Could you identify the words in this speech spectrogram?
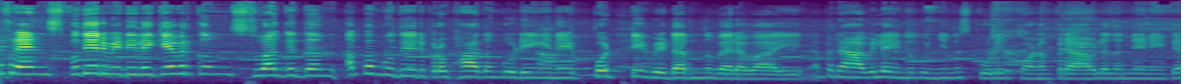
ഹായ് ഫ്രണ്ട്സ് പുതിയൊരു വീഡിയോയിലേക്ക് എവർക്കും സ്വാഗതം. അപ്പം പുതിയൊരു പ്രഭാതം കൂടി ഇങ്ങനെ പൊട്ടി വിടർന്നു വരവായി. അപ്പം രാവിലെ ഇന്ന് കുഞ്ഞിന് സ്കൂളിൽ പോകണം അപ്പം രാവിലെ തന്നെ എണീറ്റ്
